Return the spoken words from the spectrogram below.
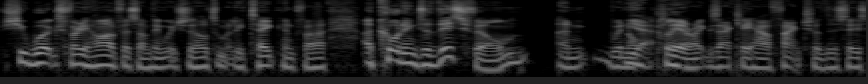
she works very hard for something which is ultimately taken for her. According to this film, and we're not Yeah, clear exactly how factual this is,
